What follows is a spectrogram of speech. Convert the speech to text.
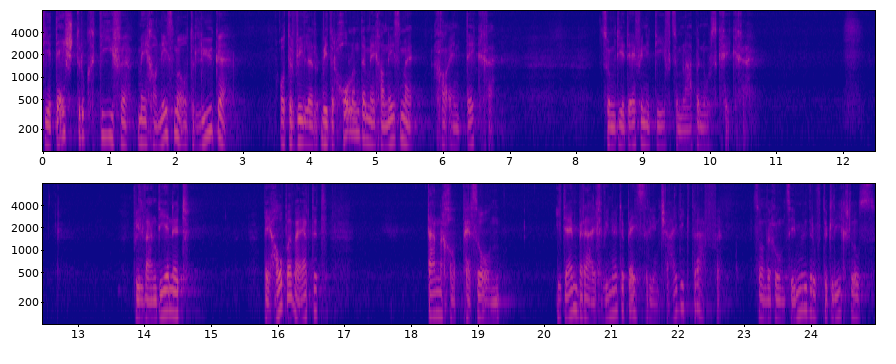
die destruktiven Mechanismen oder Lügen oder wiederholenden Mechanismen kann entdecken kann, um die definitiv zum Leben auszukicken. Weil wenn die nicht behoben werden, dann kann die Person in diesem Bereich wie nicht eine bessere Entscheidung treffen, sondern kommt immer wieder auf den Gleichschluss,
